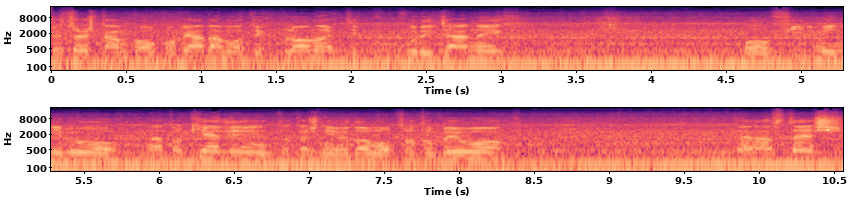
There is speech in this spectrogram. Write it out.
że coś tam poopowiadam o tych plonach, tych kukurydzianych, bo w filmie nie było na to kiedy, to też nie wiadomo co to było. Teraz też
